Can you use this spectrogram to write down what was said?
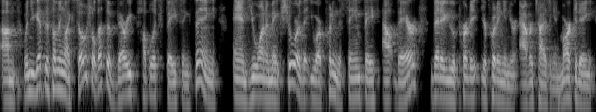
Um, when you get to something like social, that's a very public facing thing. And you want to make sure that you are putting the same face out there that you you're putting in your advertising and marketing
